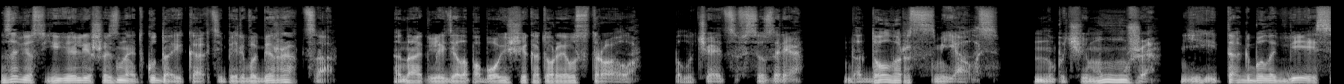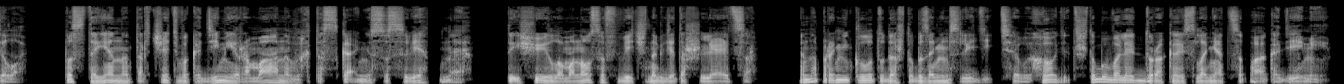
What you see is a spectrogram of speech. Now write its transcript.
Завез ее лишь и знает, куда и как теперь выбираться. Она оглядела побоище, которое устроила. Получается, все зря. Да доллар смеялась. Ну почему же? Ей так было весело. Постоянно торчать в Академии Романовых, тоска несусветная. Да еще и Ломоносов вечно где-то шляется, она проникла туда, чтобы за ним следить, выходит, чтобы валять дурака и слоняться по академии.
